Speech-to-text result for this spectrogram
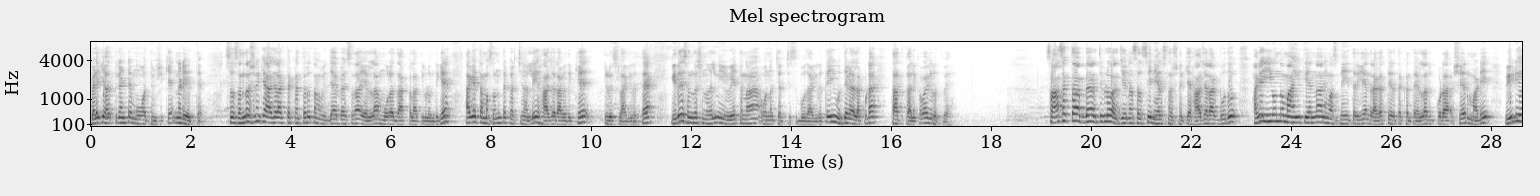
ಬೆಳಗ್ಗೆ ಹತ್ತು ಗಂಟೆ ಮೂವತ್ತು ನಿಮಿಷಕ್ಕೆ ನಡೆಯುತ್ತೆ. ಸೊ, ಸಂದರ್ಶನಕ್ಕೆ ಹಾಜರಾಗ್ತಕ್ಕಂಥವ್ರು ತಮ್ಮ ವಿದ್ಯಾಭ್ಯಾಸದ ಎಲ್ಲ ಮೂಲ ದಾಖಲಾತಿಗಳೊಂದಿಗೆ, ಹಾಗೆ ತಮ್ಮ ಸ್ವಂತ ಖರ್ಚಿನಲ್ಲಿ ಹಾಜರಾಗೋದಕ್ಕೆ ತಿಳಿಸಲಾಗಿರುತ್ತೆ. ಇದೇ ಸಂದರ್ಶನದಲ್ಲಿ ನೀವು ವೇತನವನ್ನು ಚರ್ಚಿಸಬಹುದಾಗಿರುತ್ತೆ. ಈ ಹುದ್ದೆಗಳೆಲ್ಲ ಕೂಡ ತಾತ್ಕಾಲಿಕವಾಗಿರುತ್ತವೆ. ಆಸಕ್ತ ಅಭ್ಯರ್ಥಿಗಳು ಅರ್ಜಿಯನ್ನು ಸಲ್ಲಿಸಿ ನೇರ ಸಂದರ್ಶನಕ್ಕೆ ಹಾಜರಾಗ್ಬೋದು ಹಾಗೆ ಈ ಒಂದು ಮಾಹಿತಿಯನ್ನು ನಿಮ್ಮ ಸ್ನೇಹಿತರಿಗೆ ಅಂದರೆ ಅಗತ್ಯ ಇರತಕ್ಕಂಥ ಎಲ್ಲರಿಗೂ ಕೂಡ ಶೇರ್ ಮಾಡಿ. ವಿಡಿಯೋ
